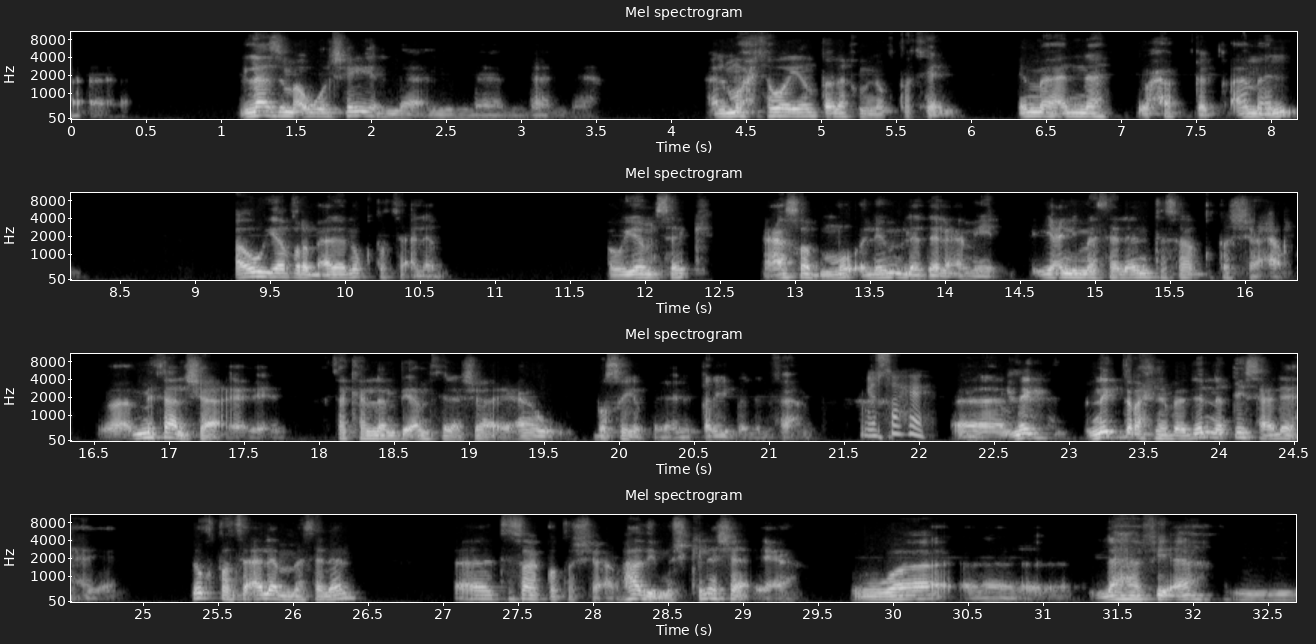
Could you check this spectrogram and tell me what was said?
لازم أول شيء ال- ال- ال- المحتوى ينطلق من نقطتين إما أنه يحقق امل أو يضرب على نقطة ألم أو يمسك عصب مؤلم لدى العميل. يعني مثلا تساقط الشعر مثال شائع يعني. أتكلم بأمثلة شائعة وبسيطة يعني قريبة للفهم. صحيح. آه، نق- نقدر إحنا بعدين نقيس عليها يعني. نقطة ألم مثلا آه، تساقط الشعر هذه مشكلة شائعة. ولها فئة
